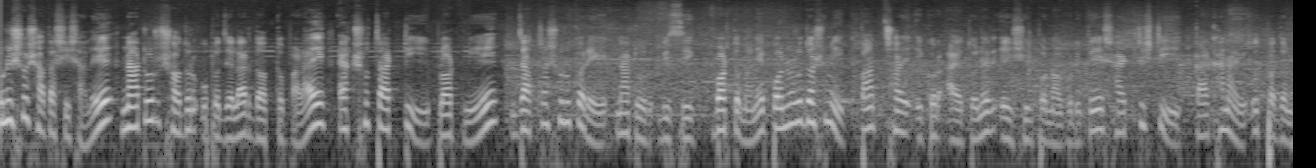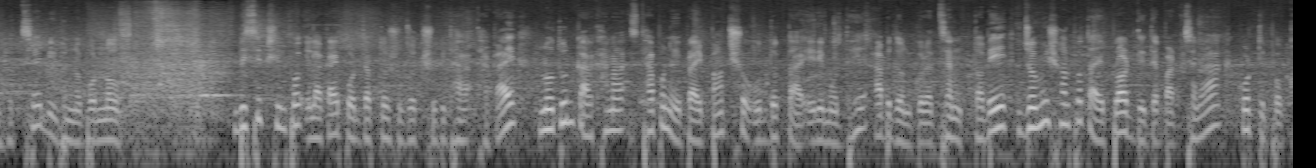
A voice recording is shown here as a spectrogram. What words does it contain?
উনিশশো সাতাশি সালে নাটোর সদর উপজেলার দত্তপাড়ায় একশো চারটি প্লট নিয়ে যাত্রা শুরু করে নাটোর বিসিক বর্তমানে পনেরো দশমিক পাঁচ ছয় একর আয়তনের এই শিল্পনগরীতে সাঁত্রিশটি কারখানায় উৎপাদন হচ্ছে বিভিন্ন পণ্য। বিসিক শিল্প এলাকায় পর্যাপ্ত সুযোগ সুবিধা থাকায় নতুন কারখানা স্থাপনে প্রায় পাঁচশো উদ্যোক্তা এরই মধ্যে আবেদন করেছেন। তবে জমি স্বল্পতায় প্লট দিতে পারছে না কর্তৃপক্ষ।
